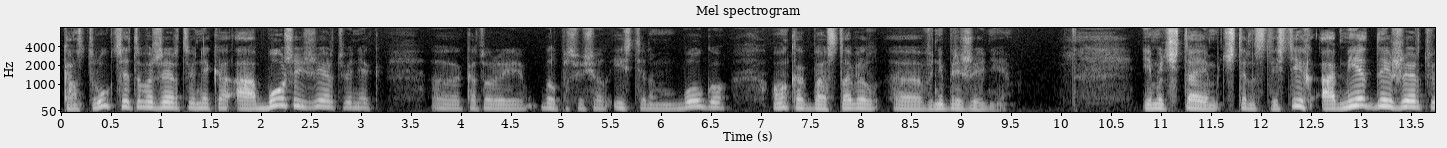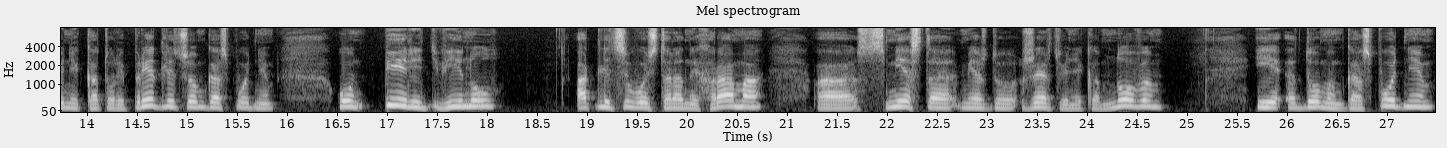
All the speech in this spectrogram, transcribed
конструкции этого жертвенника, а Божий жертвенник, который был посвящен истинному Богу, он как бы оставил в небрежении – и мы читаем 14 стих, «А медный жертвенник, который пред лицом Господним, он передвинул от лицевой стороны храма с места между жертвенником новым и домом Господним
